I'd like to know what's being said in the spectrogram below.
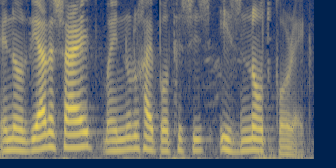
And on the other side my null hypothesis is not correct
